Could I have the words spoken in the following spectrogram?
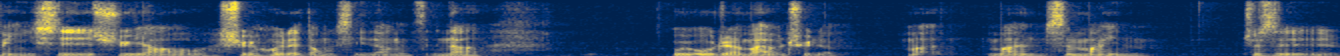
没事需要学会的东西，这样子。那我我觉得蛮有趣的，蛮蛮是蛮就是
